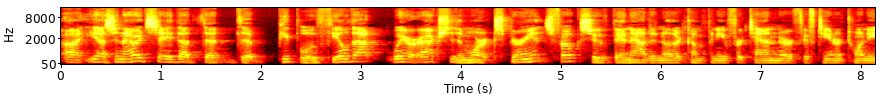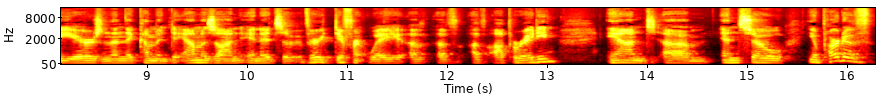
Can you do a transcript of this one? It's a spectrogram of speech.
Uh, yes, and I would say that the, the people who feel that way are actually the more experienced folks who've been at another company for 10 or 15 or 20 years, and then they come into Amazon, and it's a very different way of, of, of operating and um, and so you know part of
